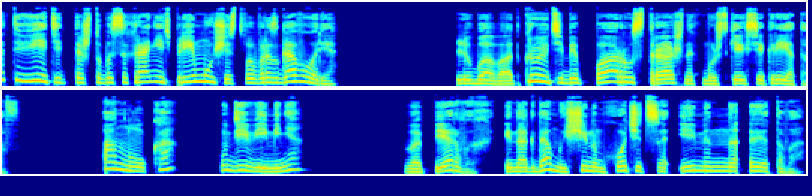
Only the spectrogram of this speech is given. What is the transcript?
ответить-то, чтобы сохранить преимущество в разговоре? Любава, открою тебе пару страшных мужских секретов. А ну-ка, удиви меня. Во-первых, иногда мужчинам хочется именно этого.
